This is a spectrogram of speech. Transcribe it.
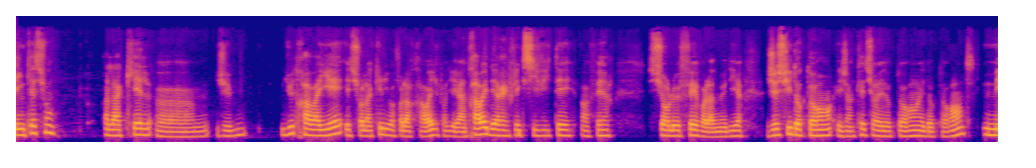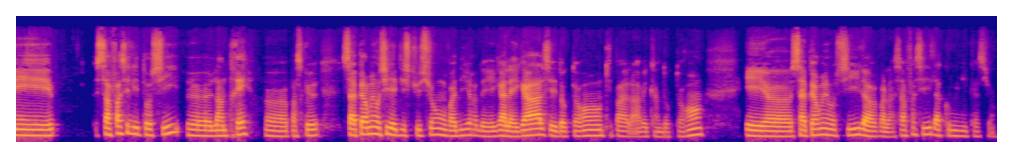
une question à laquelle euh, j'ai dû travailler et sur laquelle il va falloir travailler. Il y a un travail de réflexivité à faire sur le fait voilà, de me dire je suis doctorant et j'enquête sur les doctorants et doctorantes, mais ça facilite aussi l'entrée euh, parce que ça permet aussi les discussions, on va dire, d'égal à égal. C'est des doctorants qui parlent avec un doctorant. Et euh, ça permet aussi, la, voilà, ça facilite la communication.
